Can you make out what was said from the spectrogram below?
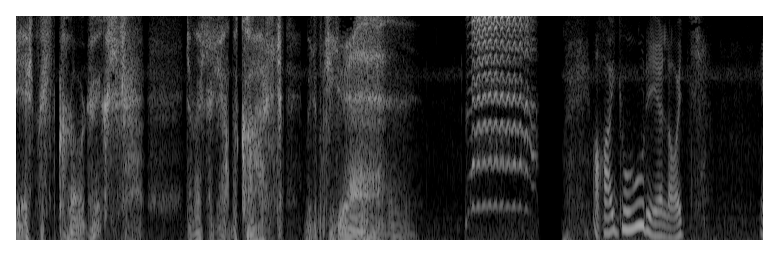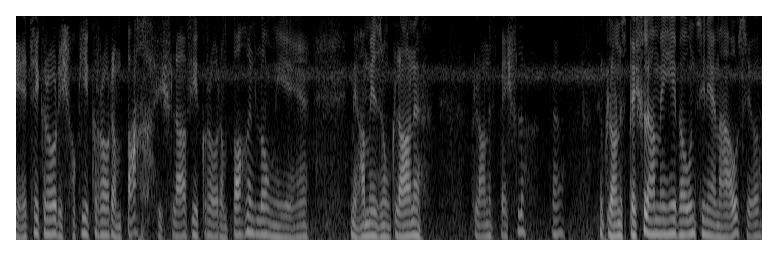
Spricht Klartext. Der weißt ja Podcast mit dem Titel. Ach, ei gut, ihr Leute. Jetzt gerade, ich hocke hier gerade am Bach. Ich schlafe hier gerade am Bach entlang hier. Wir haben hier so ein kleine, kleines Bächle. Ja. So ein kleines Bächle haben wir hier bei uns in ihrem Haus. Ja.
